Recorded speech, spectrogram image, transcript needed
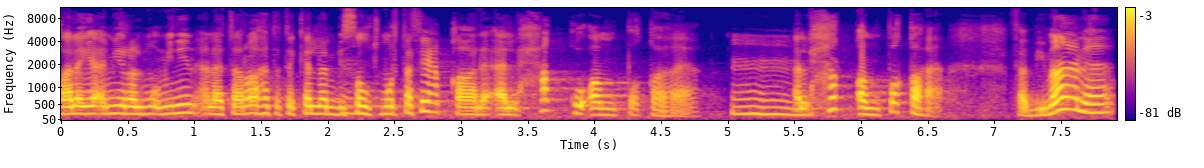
قال يا أمير المؤمنين ألا تراها تتكلم بصوت مرتفع؟ قال الحق أنطقها. الحق أنطقها. فبمعنى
